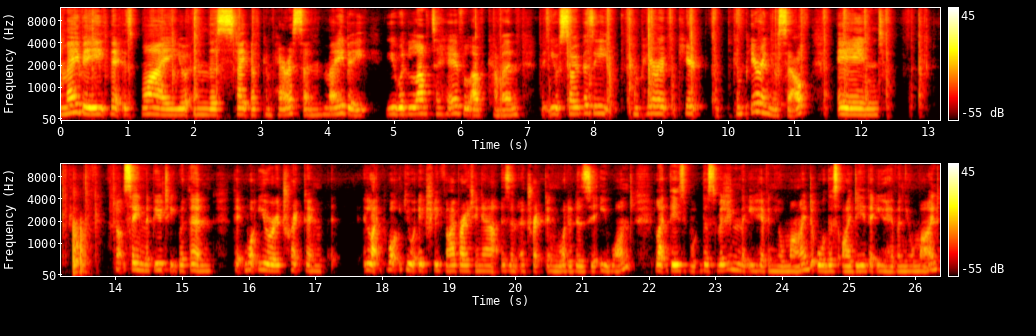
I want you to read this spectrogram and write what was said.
Maybe that is why you're in this state of comparison. Maybe you would love to have love come in, but you're so busy compare, comparing yourself and not seeing the beauty within that what you're attracting like what you're actually vibrating out isn't attracting what it is that you want. Like there's this vision that you have in your mind or this idea that you have in your mind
